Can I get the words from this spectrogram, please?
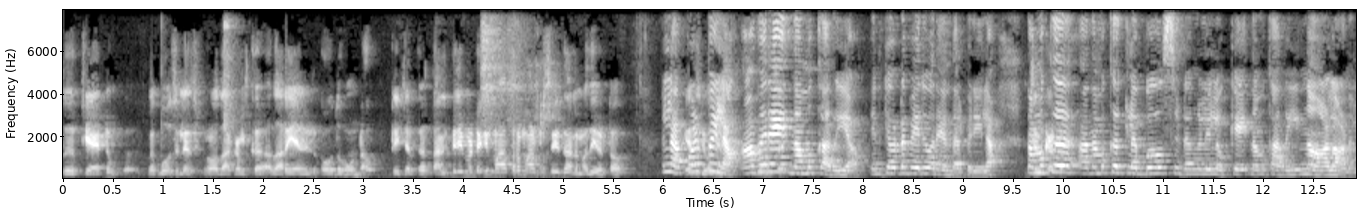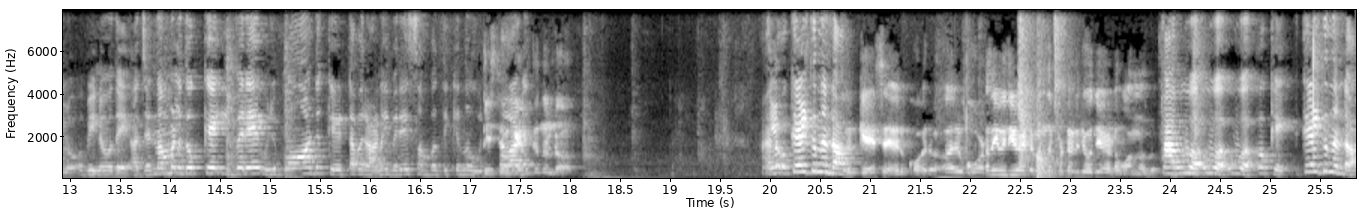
തീർച്ചയായിട്ടും ക്ലബ് ഹൗസിലെ ശ്രോതാക്കൾക്ക് അത് അറിയാൻ ഒരു കൗതുകം ഉണ്ടാവും ടീച്ചർക്ക് താല്പര്യമുണ്ടെങ്കിൽ മാത്രം അഡ്രസ് ചെയ്താൽ മതി കേട്ടോ. അല്ല കുഴപ്പമില്ല. അവരെ നമുക്കറിയാം. എനിക്ക് അവരുടെ പേര് പറയാൻ താല്പര്യമില്ല. നമുക്ക് നമുക്ക് ക്ലബ് ഹൗസ് ഇടങ്ങളിലൊക്കെ നമുക്ക് അറിയുന്ന ആളാണല്ലോ വിനോദേ അജൻ. നമ്മൾ ഇതൊക്കെ ഇവരെ ഒരുപാട് കേട്ടവരാണ്. ഇവരെ സംബന്ധിക്കുന്ന ഒരുപാട് ഹലോ കേൾക്കുന്നുണ്ടോ? കേസ് ഒരു കോടതി വിധിയുമായിട്ട് ബന്ധപ്പെട്ട ഒരു ചോദ്യമായിട്ട് വന്നത്. ആ ഉവ്വ ഉവ്വ ഉവ്വ. ഓക്കെ കേൾക്കുന്നുണ്ടോ?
